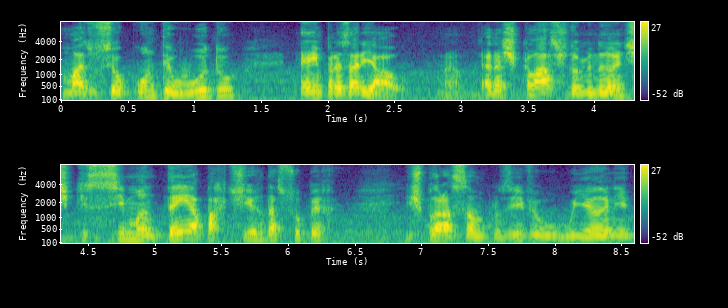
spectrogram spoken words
mas o seu conteúdo é empresarial. Né? É das classes dominantes que se mantém a partir da super exploração. Inclusive, o Iane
